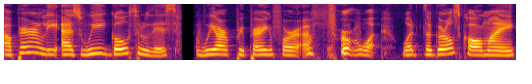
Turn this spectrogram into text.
apparently as we go through this we are preparing for uh, for what what the girls call my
